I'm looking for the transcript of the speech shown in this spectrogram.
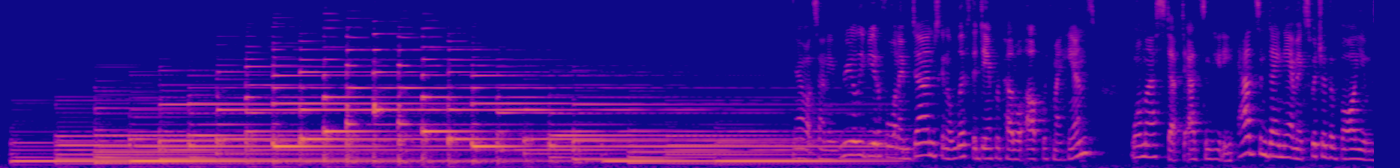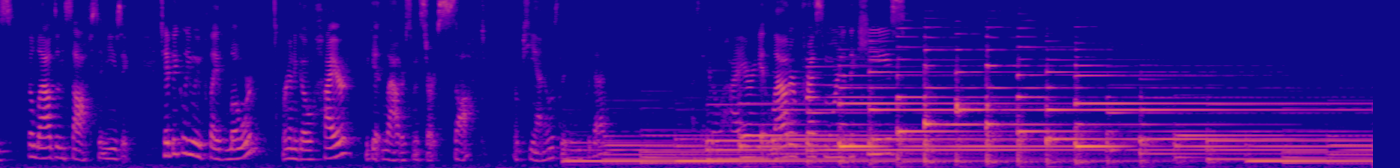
Now it's sounding really beautiful when I'm done. I'm just gonna lift the damper pedal up with my hands. One last step to add some beauty. Add some dynamics, which are the volumes, the louds and softs in music. Typically when we play lower, we're gonna go higher, we get louder. So I'm gonna start soft, or piano is the name for that. As I go higher, I get louder, press more into the keys.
